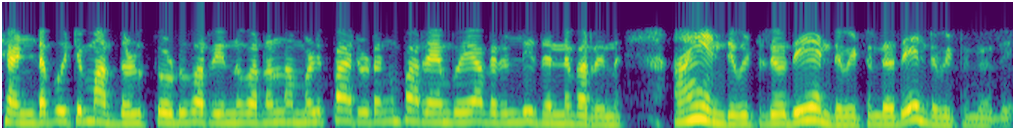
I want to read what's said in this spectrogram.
ചെണ്ട പോയിട്ട് മദ്ദളത്തോട് പറയുന്നു പറഞ്ഞാൽ നമ്മളിപ്പോ ആരോടെങ്കിലും പറയാൻ പോയി അവരെല്ലാം ഇതന്നെ പറയുന്നത് ആ എന്റെ വീട്ടിലും അതെ എന്റെ വീട്ടിലും അതെ എന്റെ വീട്ടിലും അതെ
